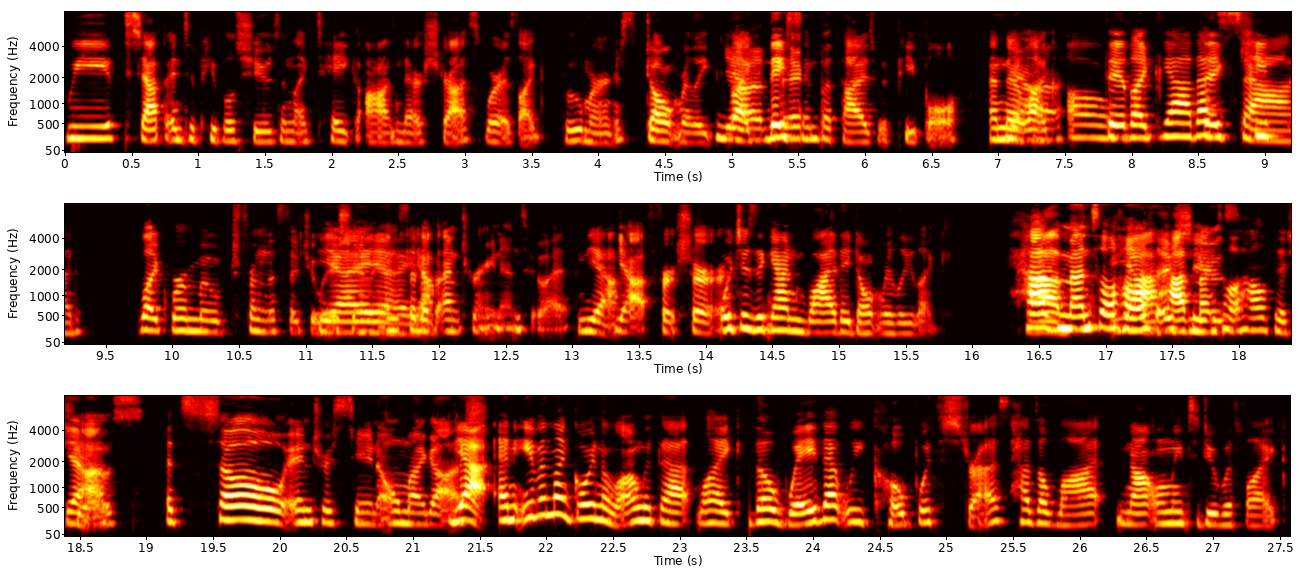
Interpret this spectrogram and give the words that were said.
we step into people's shoes and like take on their stress, whereas like boomers don't really Yeah, like they, sympathize with people and they're Yeah. like, oh, They like yeah, that's keep- sad. like removed from the situation yeah, instead yeah. of entering into it. Yeah. Yeah, for sure. Which is again why they don't really like Have mental health have issues. mental health issues. It's so interesting. Oh my gosh. Yeah, and even like going along with that, like the way that we cope with stress has a lot not only to do with like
